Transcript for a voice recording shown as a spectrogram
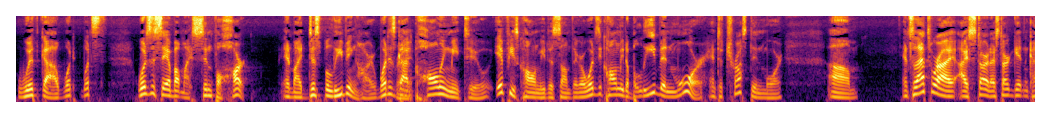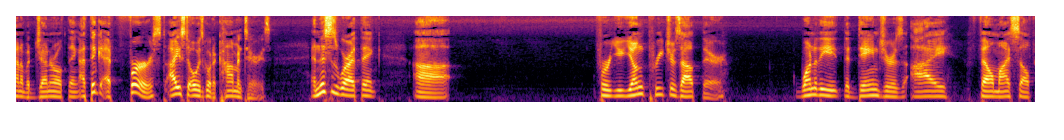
with God? What what's what does it say about my sinful heart and my disbelieving heart? What is Right. God calling me to? If He's calling me to something, or what is He calling me to believe in more and to trust in more? Um, and so that's where I, I start. I start getting kind of a general thing. I think at first I used to always go to commentaries, and this is where I think uh, for you young preachers out there, one of the the dangers I fell myself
